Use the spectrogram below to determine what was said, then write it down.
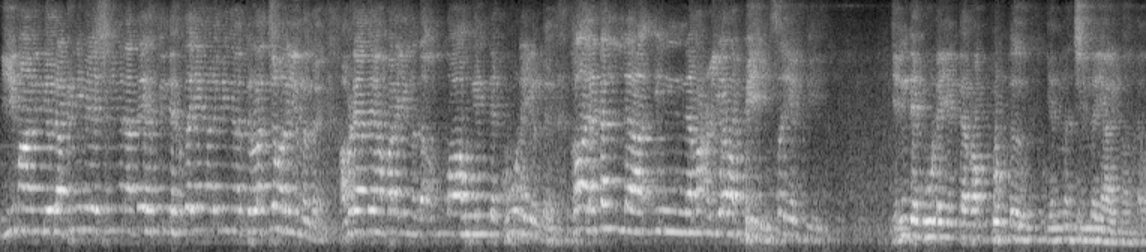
ഈമാനിന്റെ ഒരു അഭിനിവേശം ഇങ്ങനെ അദ്ദേഹത്തിന്റെ ഹൃദയങ്ങളിൽ ഇങ്ങനെ തിളച്ചു പറയുന്നുണ്ട് അവിടെ അദ്ദേഹം പറയുന്നത് അള്ളാഹു എന്റെ കൂടെയുണ്ട്. എന്റെ കൂടെ എന്റെ റബ്ബുണ്ട് എന്ന ചിന്തയായിരുന്നു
